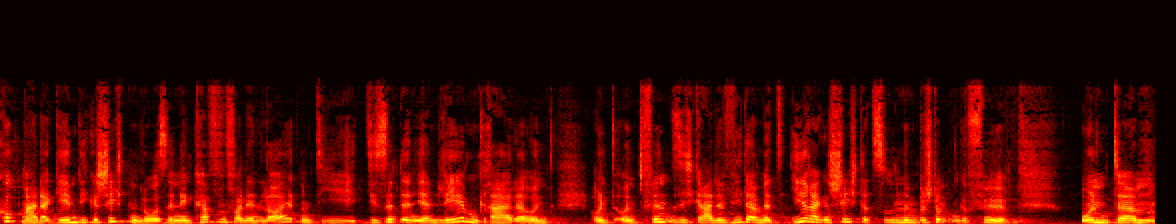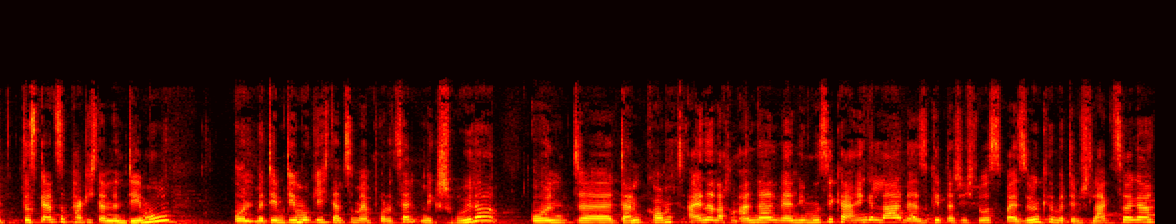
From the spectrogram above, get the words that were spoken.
guck mal, da gehen die Geschichten los in den Köpfen von den Leuten, die, die sind in ihrem Leben gerade und, und, und finden sich gerade wieder mit ihrer Geschichte zu einem bestimmten Gefühl. Und ähm, das Ganze packe ich dann in Demo. Und mit dem Demo gehe ich dann zu meinem Produzenten Mick Schröder und äh, dann kommt einer nach dem anderen, werden die Musiker eingeladen. Also geht natürlich los bei Sönke mit dem Schlagzeuger.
